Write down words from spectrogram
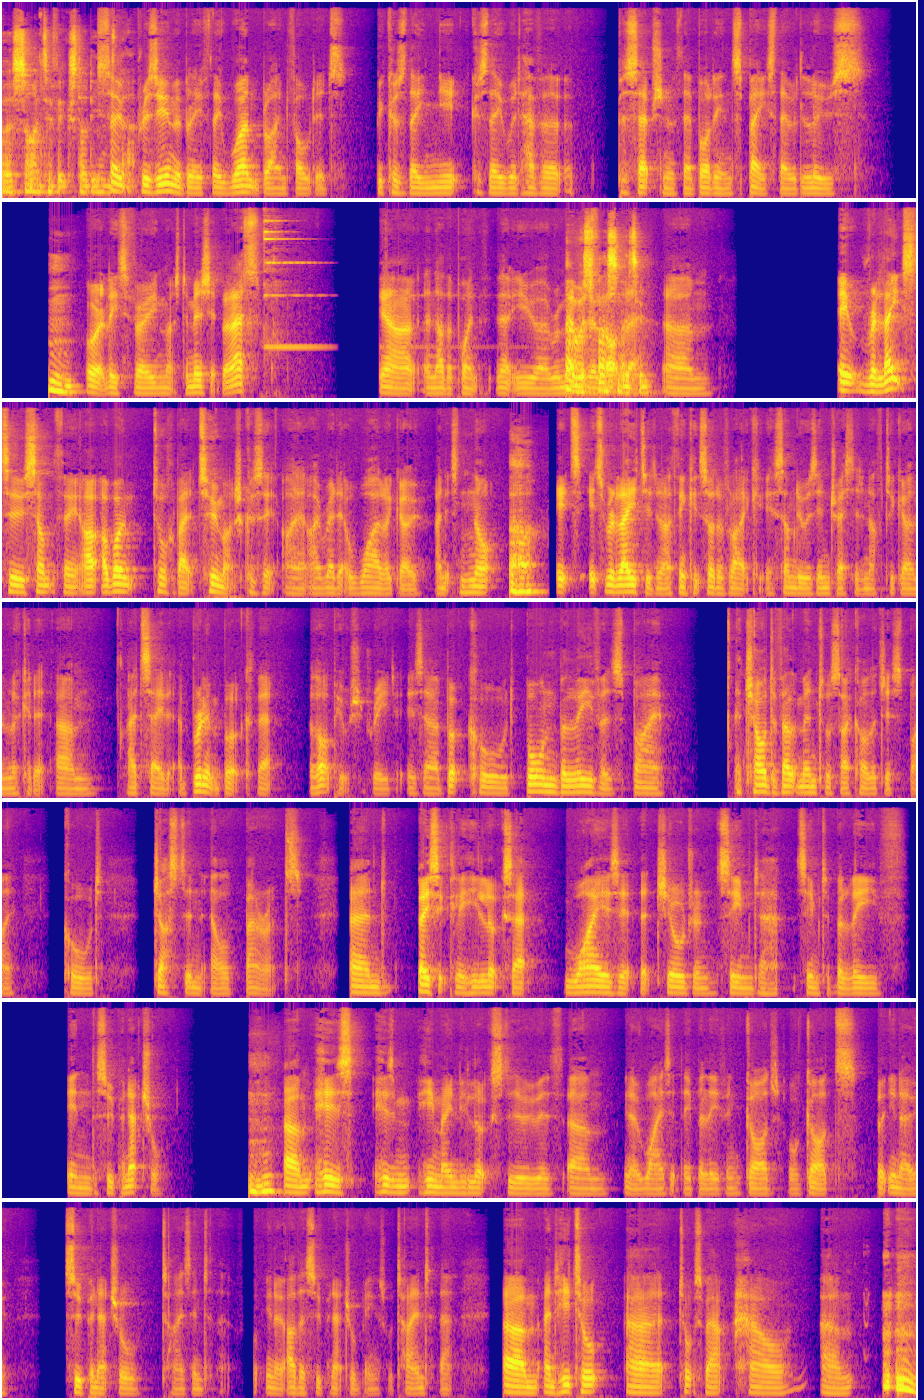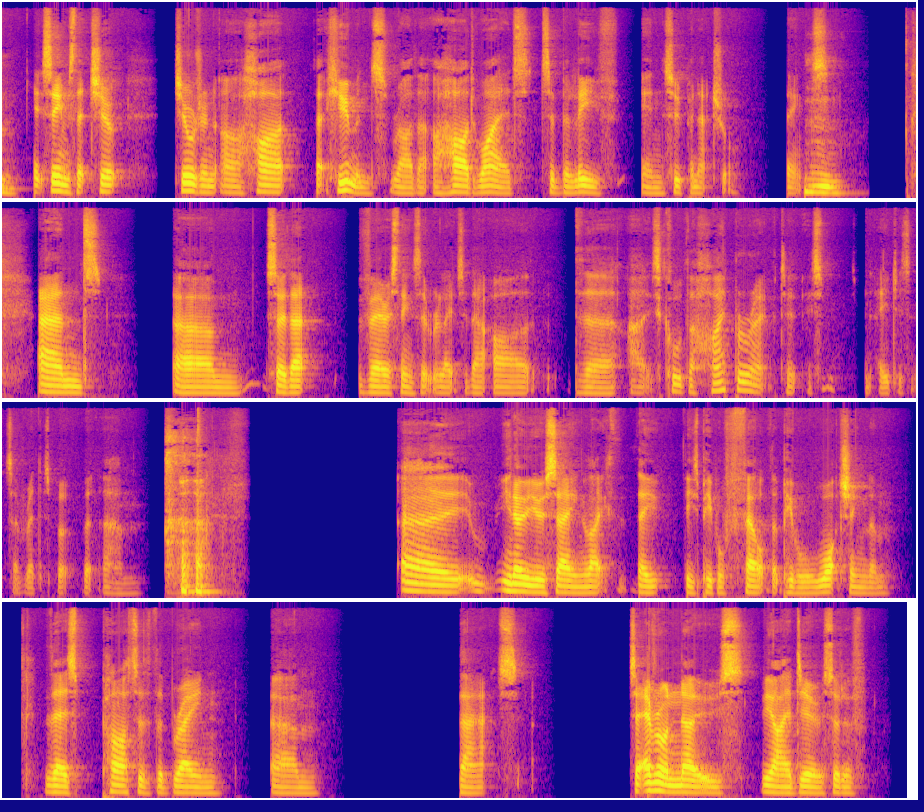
first scientific study So that. presumably, if they weren't blindfolded, because they knew, because they would have a, a perception of their body in space, they would lose, Hmm. or at least very much diminish it. But that's yeah, another point that you uh, remember. was a lot fascinating. Um, it relates to something. I, I won't talk about it too much because I, I read it a while ago, and it's not Uh-huh. it's it's related, and I think it's sort of like if somebody was interested enough to go and look at it, um, I'd say that a brilliant book that a lot of people should read is a book called Born Believers by a child developmental psychologist by called Justin L. Barrett, and basically he looks at why is it that children seem to ha- seem to believe in the supernatural hmm um, his his he mainly looks to do with um, you know why is it they believe in God or gods, but you know supernatural ties into that. You know other supernatural beings will tie into that. Um, and he talk uh, talks about how um, it seems that chil- children are hard that humans rather are hardwired to believe in supernatural things Hmm. and um, so that various things that relate to that are the uh, it's called the hyperactive. It's, it's been ages since I've read this book, but um, uh, you know, you were saying like they these people felt that people were watching them. There's part of the brain um, that so everyone knows the idea of sort of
